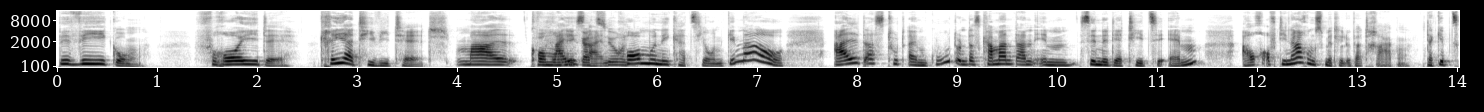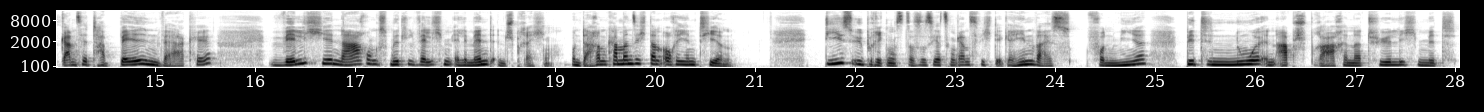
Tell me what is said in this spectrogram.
Bewegung, Freude, Kreativität, mal Kommunikation. Kommunikation, genau. All das tut einem gut und das kann man dann im Sinne der TCM auch auf die Nahrungsmittel übertragen. Da gibt's ganze Tabellenwerke, welche Nahrungsmittel welchem Element entsprechen. Und daran kann man sich dann orientieren. Dies übrigens, das ist jetzt ein ganz wichtiger Hinweis von mir, bitte nur in Absprache natürlich mit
